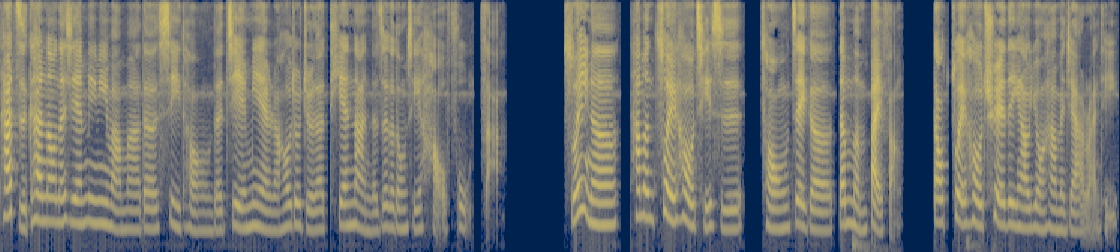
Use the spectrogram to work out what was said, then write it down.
他只看到那些密密麻麻的系统的界面，然后就觉得天哪，你的这个东西好复杂。所以呢，他们最后其实从这个登门拜访到最后确定要用他们家的软体，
